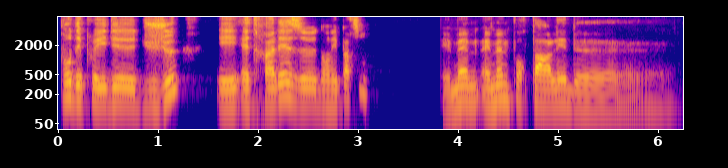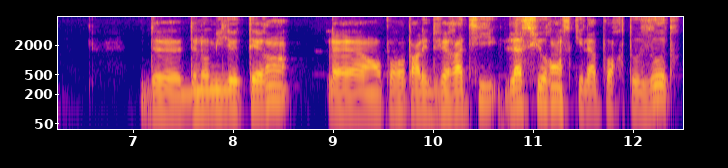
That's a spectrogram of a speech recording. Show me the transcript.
pour déployer du jeu et être à l'aise dans les parties. Et même, et même pour parler de, de, nos milieux de terrain, là, on pourra parler de Verratti, l'assurance qu'il apporte aux autres,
